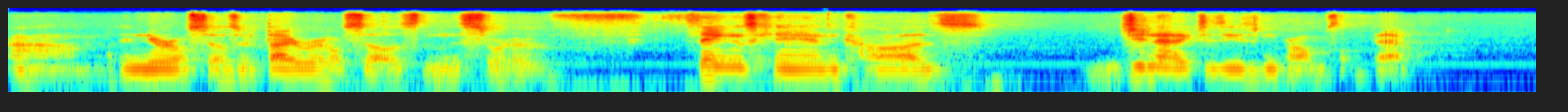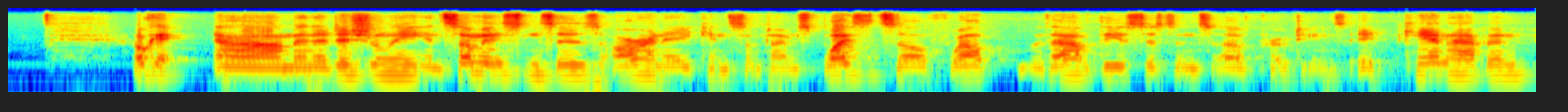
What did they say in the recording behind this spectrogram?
Um, neural cells or thyroidal cells, and this sort of things can cause genetic disease and problems like that. Okay, um, and additionally, in some instances, RNA can sometimes splice itself well without the assistance of proteins. It can happen,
